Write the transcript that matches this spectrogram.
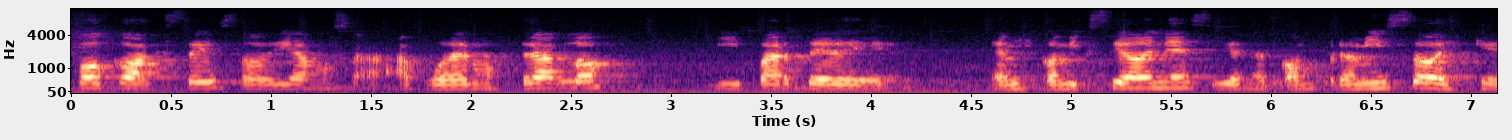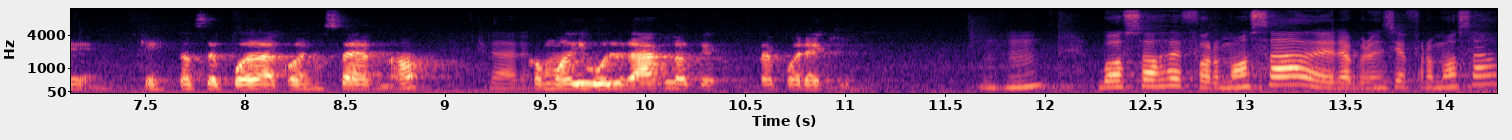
poco acceso, digamos, a, poder mostrarlo y parte de, mis convicciones y de mi compromiso es que, que, esto se pueda conocer, ¿no? Como divulgar lo que está por aquí. ¿Vos sos de Formosa, de la provincia de Formosa?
